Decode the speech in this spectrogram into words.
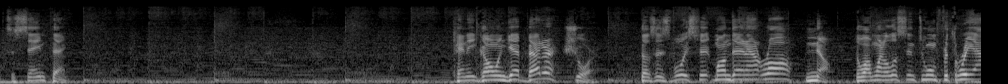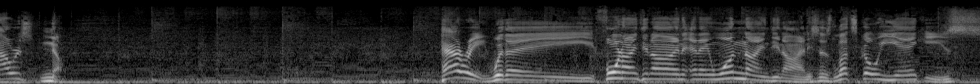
It's the same thing. Can he go and get better? Sure. Does his voice fit Monday Night Raw? No. Do I want to listen to him for three hours? No. Harry with a 4.99 and a 199. He says, "Let's go Yankees."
